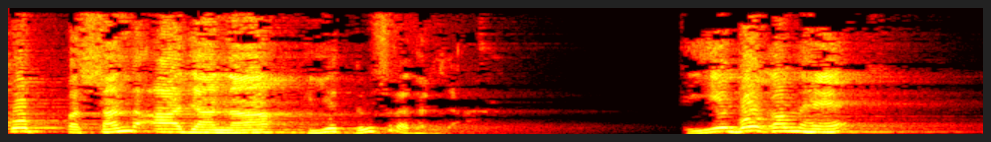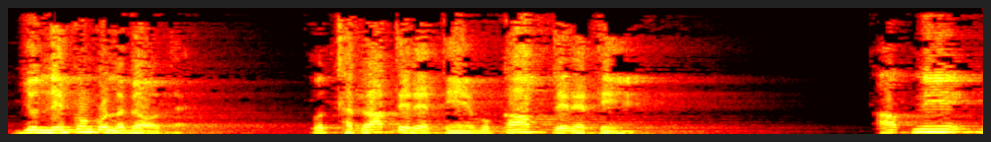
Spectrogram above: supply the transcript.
کو پسند آ جانا یہ دوسرا درجہ یہ وہ غم ہے جو نیکوں کو لگا ہوتا ہے۔ وہ تھراتے رہتے ہیں، وہ کانپتے رہتے ہیں۔ آپ نے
